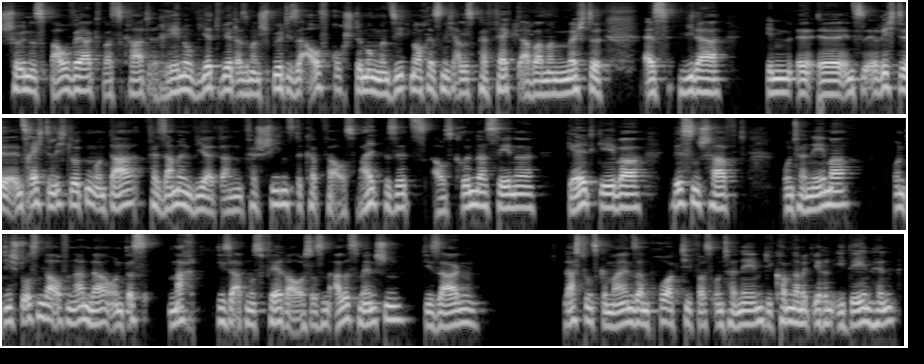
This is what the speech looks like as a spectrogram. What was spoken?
schönes Bauwerk, was gerade renoviert wird. Also man spürt diese Aufbruchstimmung. Man sieht noch, ist nicht alles perfekt, aber man möchte es wieder in, äh, äh, ins, rechte, ins rechte Licht rücken. Und da versammeln wir dann verschiedenste Köpfe aus Waldbesitz, aus Gründerszene, Geldgeber, Wissenschaft, Unternehmer. Und die stoßen da aufeinander. Und das macht diese Atmosphäre aus. Das sind alles Menschen, die sagen, lasst uns gemeinsam proaktiv was unternehmen. Die kommen da mit ihren Ideen hin.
